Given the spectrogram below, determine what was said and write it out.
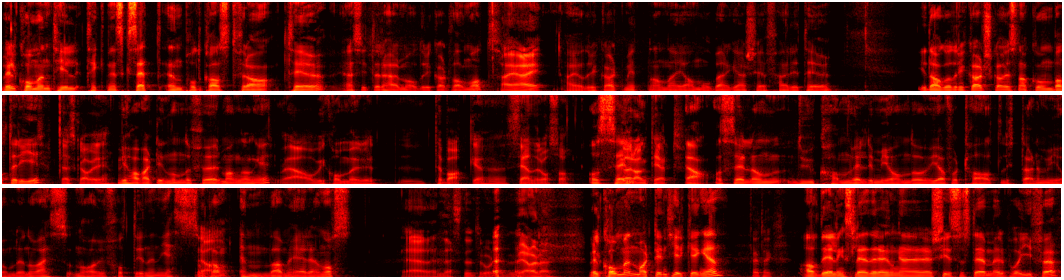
Velkommen til Teknisk sett, en podkast fra TU. Jeg sitter her med Odd-Rikard Valmot. Hei, hei. Hei, Odd-Rikard. Mitt navn er Jan Moberg, jeg er sjef her i TU. I dag Odd-Rikard, skal vi snakke om batterier. Det skal vi. Vi har vært innom det før mange ganger. Ja, og vi kommer tilbake senere også. Og selv, Garantert. ja, og selv om du kan veldig mye om det, og vi har fortalt lytterne mye om det underveis, så nå har vi fått inn en gjest som Ja. kan enda mer enn oss. Det er nesten utrolig. Vi har det. Velkommen, Martin Kirkengen. Takk, takk. Avdelingsleder i energisystemer på IFE.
